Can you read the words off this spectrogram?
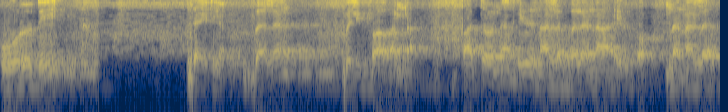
உறுதி தைரியம். பலன் வெளிப்பாகம் தான் பார்த்தோன்னா இது நல்ல பலனா இருக்கும். இந்த நல்ல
